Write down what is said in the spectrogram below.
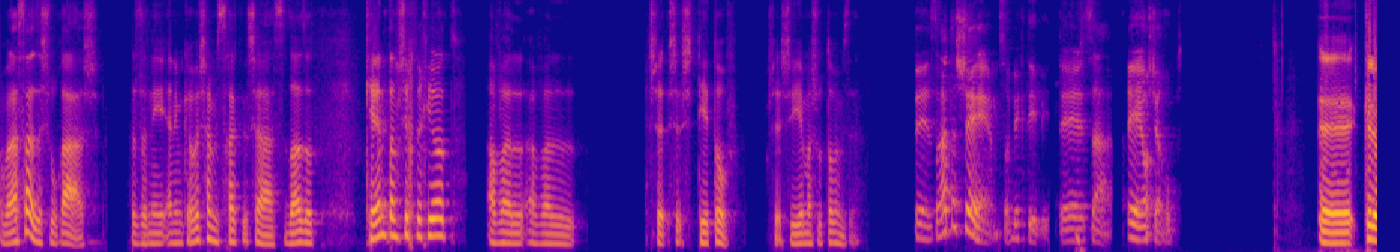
אבל עשה איזשהו רעש. אז אני, אני מקווה שהמשחק, שהסדרה הזאת כן תמשיך לחיות, אבל, אבל ש, ש, שתהיה טוב, ש, שיהיה משהו טוב עם זה. בעזרת השם, סובייקטיבית, אה, אושר, אופס. אה, כאילו,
